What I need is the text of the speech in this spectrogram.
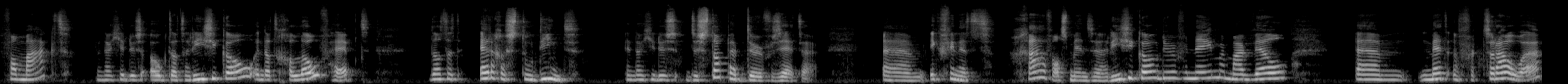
van maakt. En dat je dus ook dat risico en dat geloof hebt dat het ergens toe dient. En dat je dus de stap hebt durven zetten. Um, ik vind het gaaf als mensen risico durven nemen, maar wel um, met een vertrouwen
